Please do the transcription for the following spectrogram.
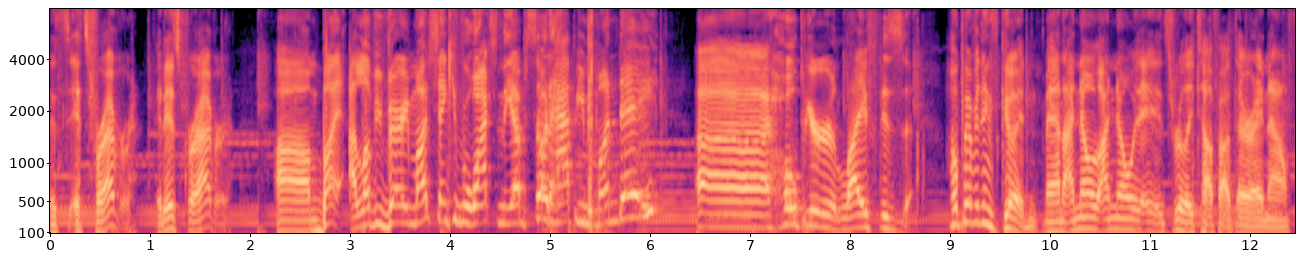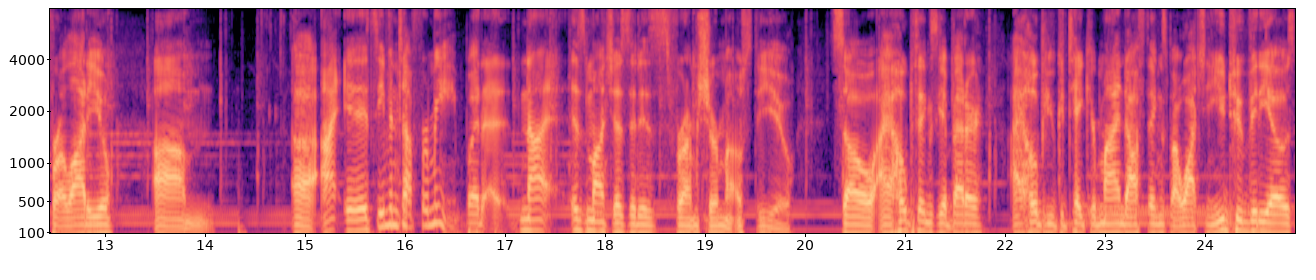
It's it's forever. It is forever. Um, but I love you very much. Thank you for watching the episode. Happy Monday. Uh, I hope your life is. Hope everything's good, man. I know I know it's really tough out there right now for a lot of you. Um, uh, I, it's even tough for me, but uh, not as much as it is for I'm sure most of you. So I hope things get better. I hope you could take your mind off things by watching YouTube videos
